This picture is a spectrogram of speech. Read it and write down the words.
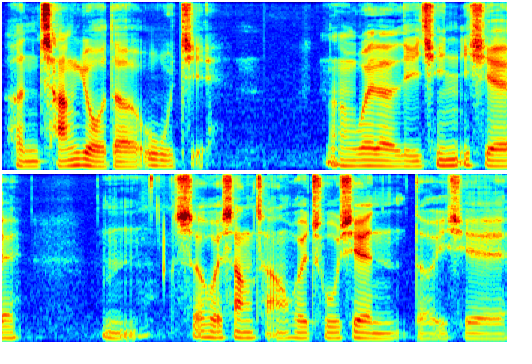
很常有的误解。那为了厘清一些，嗯，社会上常会出现的一些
